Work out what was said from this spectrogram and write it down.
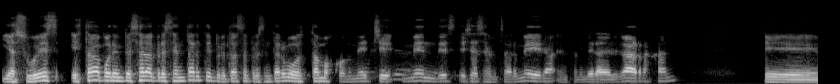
y a su vez, estaba por empezar a presentarte, pero te vas a presentar vos. Estamos con Meche Méndez, ella es enfermera, enfermera del Garrahan. Eh,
